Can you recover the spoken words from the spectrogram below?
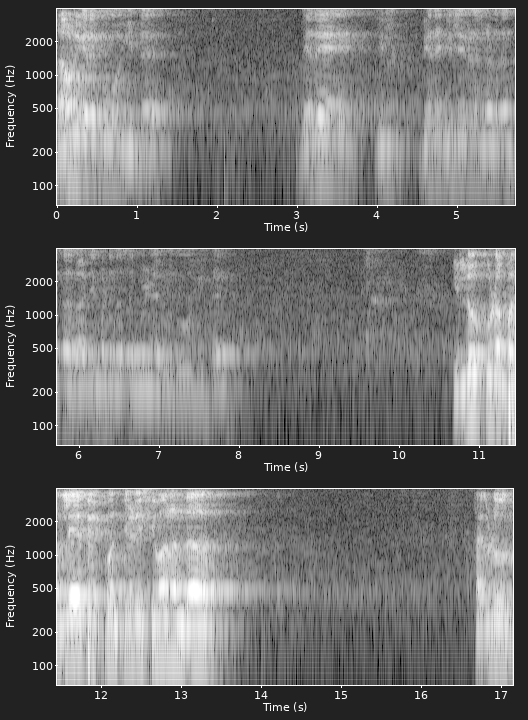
ದಾವಣಗೆರೆಗೂ ಹೋಗಿದ್ದೆ. ಬೇರೆ ಜಿಲ್ಲೆ ಬೇರೆ ಜಿಲ್ಲೆಗಳಲ್ಲಿ ನಡೆದಂಥ ರಾಜ್ಯ ಮಟ್ಟದ ಸಮ್ಮೇಳನಗಳಿಗೂ ಹೋಗಿದ್ದೆ. ಇಲ್ಲೂ ಕೂಡ ಬರಲೇಬೇಕು ಅಂತೇಳಿ ಶಿವಾನಂದ ತಗಡೂರು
